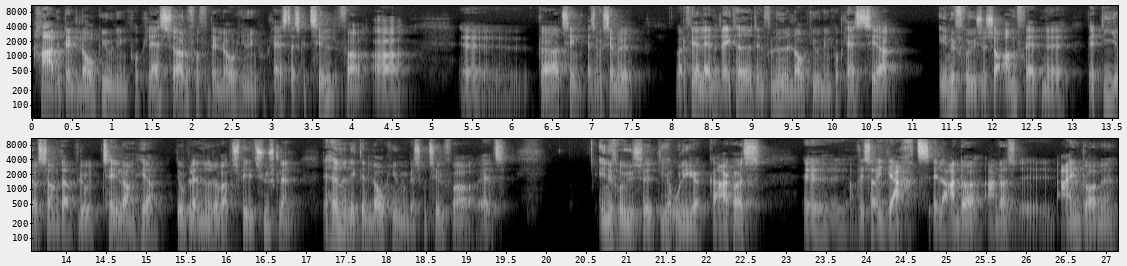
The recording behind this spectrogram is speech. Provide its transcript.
har du den lovgivning på plads? Sørger du for at få den lovgivning på plads, der skal til for at øh, gøre ting? Altså for eksempel var der flere lande, der ikke havde den fornyede lovgivning på plads til at indefryse så omfattende værdier, som der blev talt om her. Det var blandt andet noget, der var på spil i Tyskland. Der havde man ikke den lovgivning, der skulle til for at indefryse de her oligarkers, øh, om det så er yacht eller andre, andre øh, ejendomme.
